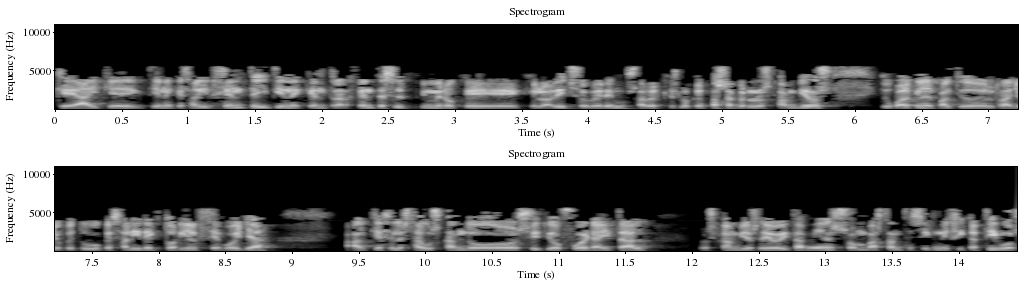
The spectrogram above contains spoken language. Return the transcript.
que hay que, tiene que salir gente y tiene que entrar gente, es el primero que, lo ha dicho. Veremos a ver qué es lo que pasa, pero los cambios, igual que en el partido del Rayo que tuvo que salir Héctor y el Cebolla, al que se le está buscando sitio fuera y tal, los cambios de hoy también son bastante significativos.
